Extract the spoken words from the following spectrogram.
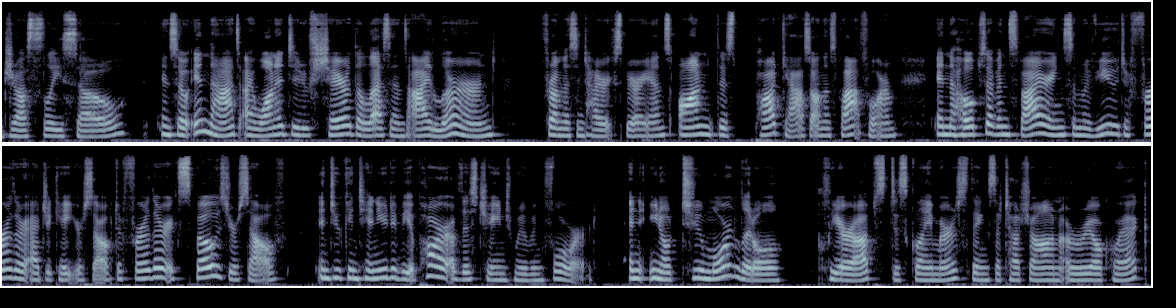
justly so. And so, in that, I wanted to share the lessons I learned from this entire experience on this podcast, on this platform, in the hopes of inspiring some of you to further educate yourself, to further expose yourself, and to continue to be a part of this change moving forward. And, you know, two more little clear ups, disclaimers, things to touch on real quick.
